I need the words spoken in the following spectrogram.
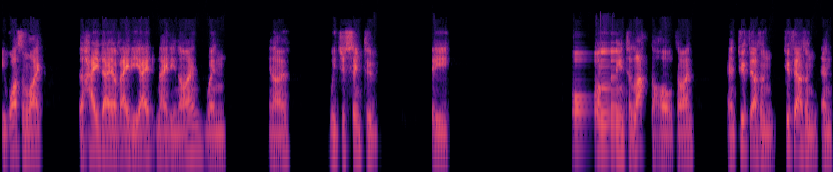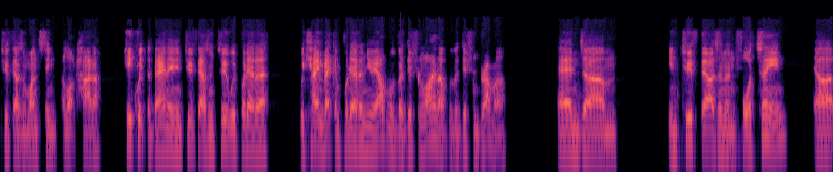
It wasn't like the heyday of 88 and 89 when, you know, we just seemed to be falling into luck the whole time. And 2000, 2000 and 2001 seemed a lot harder. He quit the band, and in 2002 we put out a, we came back and put out a new album with a different lineup with a different drummer. And um, in 2014, uh,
